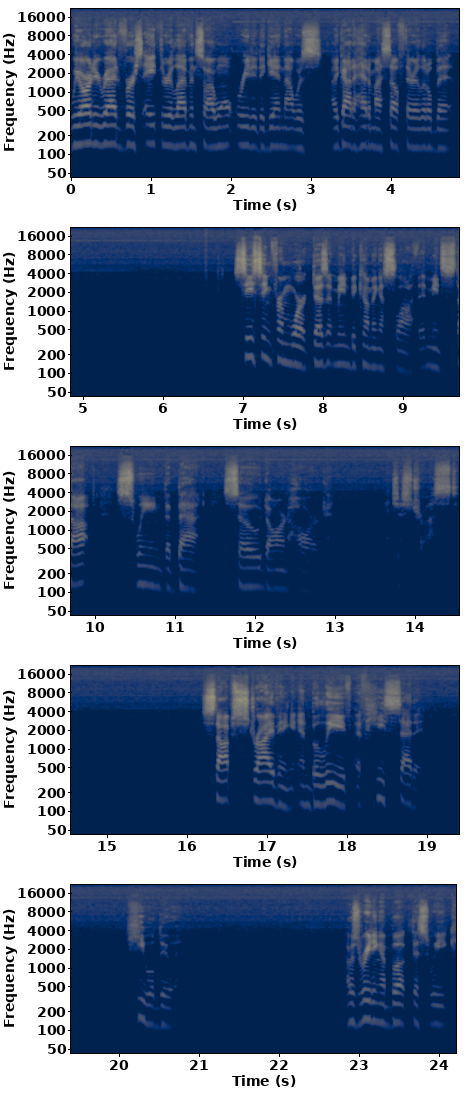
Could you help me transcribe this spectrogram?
We already read verse 8 through 11, so I won't read it again. That was, I got ahead of myself there a little bit. Ceasing from work doesn't mean becoming a sloth, it means stop swinging the bat so darn hard and just trust. Stop striving and believe if He said it, He will do it. I was reading a book this week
